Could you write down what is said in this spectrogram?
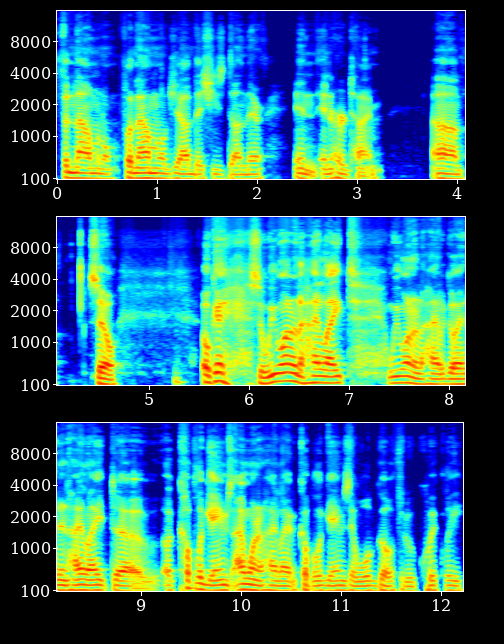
phenomenal phenomenal job that she's done there in in her time. Um so okay so we wanted to highlight we wanted to highlight go ahead and highlight uh, a couple of games. I want to highlight a couple of games that we'll go through quickly.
